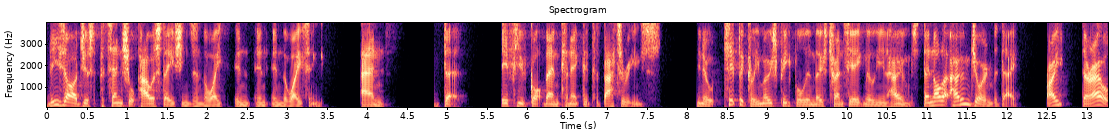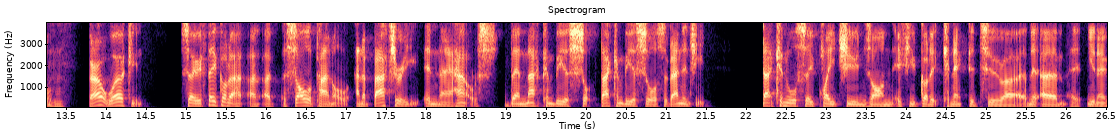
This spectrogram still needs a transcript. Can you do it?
These are just potential power stations in the wait in, in, in the waiting. And that if you've got them connected to batteries, you know, typically most people in those 28 million homes, they're not at home during the day, right? They're out, mm-hmm. they're out working. So if they've got a, a, a, solar panel and a battery in their house, then that can be a that can be a source of energy. That can also play tunes on if you've got it connected to, uh, um, you know,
